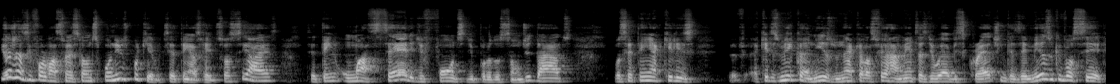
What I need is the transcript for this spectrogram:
E hoje as informações estão disponíveis por quê? Porque você tem as redes sociais, você tem uma série de fontes de produção de dados, você tem aqueles aqueles mecanismos, né, aquelas ferramentas de web scratching, quer dizer, mesmo que você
